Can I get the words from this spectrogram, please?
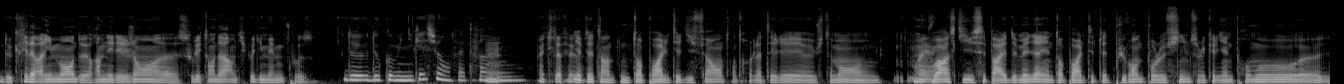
de cris de ralliement, de ramener les gens euh, sous l'étendard un petit peu du même cause. De, communication en fait. Enfin, mmh. tout à fait. Il y a peut-être une temporalité différente entre la télé, euh, justement, voir ce qui séparé de médias, il y a une temporalité peut-être plus grande pour le film sur lequel il y a une promo, euh,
